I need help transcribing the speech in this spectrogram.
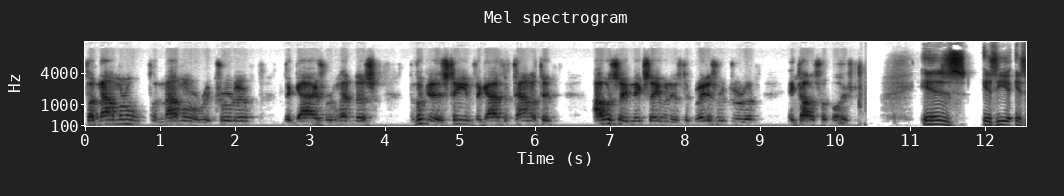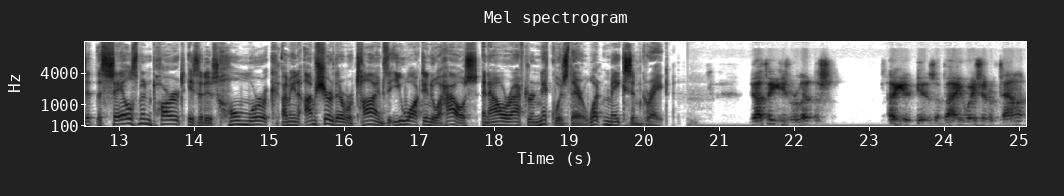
Phenomenal, phenomenal recruiter. The guy's relentless. Look at his team. The guys are talented. I would say Nick Saban is the greatest recruiter in college football history. Is is he is it the salesman part? Is it his homework? I mean, I'm sure there were times that you walked into a house an hour after Nick was there. What makes him great? Yeah, I think he's relentless. I think his evaluation of talent.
